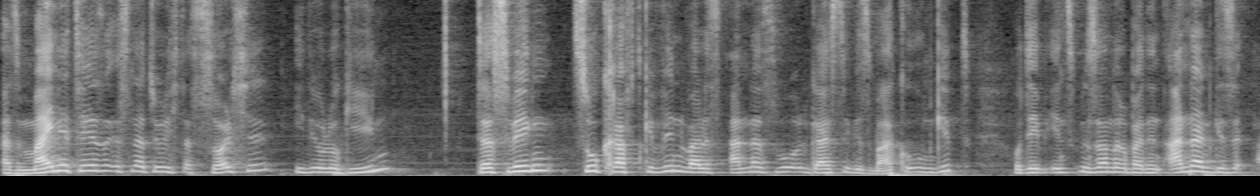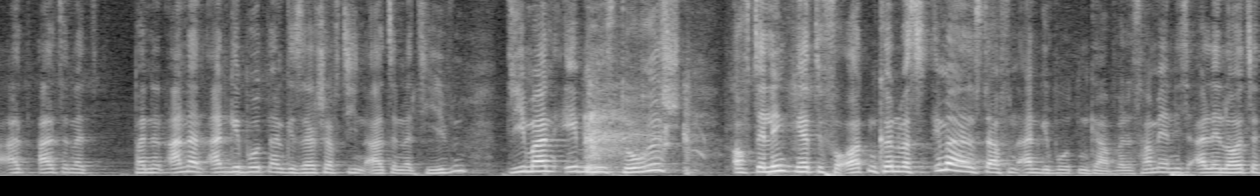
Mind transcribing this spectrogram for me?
Also meine These ist natürlich, dass solche Ideologien deswegen Zugkraft gewinnen, weil es anderswo ein geistiges Vakuum gibt und eben insbesondere bei den anderen, bei den anderen Angeboten an gesellschaftlichen Alternativen, die man eben historisch auf der Linken hätte verorten können, was immer es davon angeboten gab, weil es haben ja nicht alle Leute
